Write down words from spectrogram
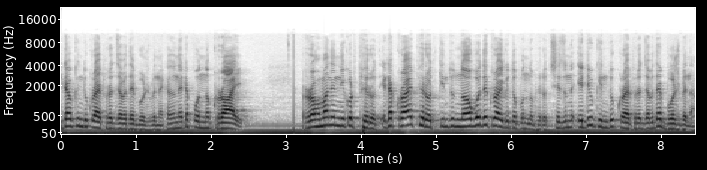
এটাও কিন্তু ক্রয় ফেরত জাবেদায় বসবে না কারণ এটা পণ্য ক্রয়। রহমানের নিকট ফেরত, এটা ক্রয় ফেরত, কিন্তু নগদে ক্রয়কৃত পণ্য ফেরত, সেজন্য এটিও কিন্তু ক্রয় ফেরত জাবেদায় বসবে না।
